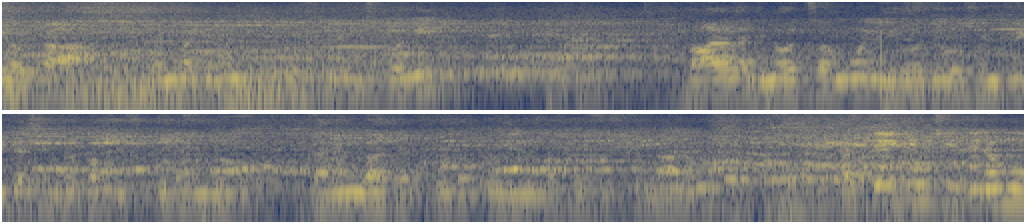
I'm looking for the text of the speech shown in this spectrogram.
యొక్క జన్మదినం పురస్కరించుకొని బాలల దినోత్సవము ఈరోజు saint Peter central public school అందు ఘనంగా జరుపుకుంటూ నేను సంతోషిస్తున్నాను. ప్రత్యేకించి దినము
